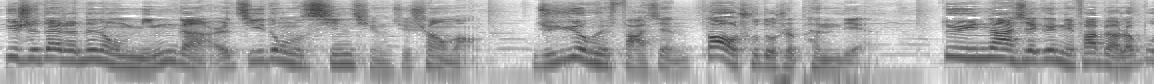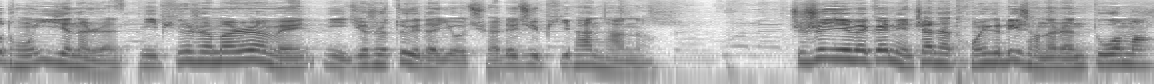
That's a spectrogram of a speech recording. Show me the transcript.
越是带着那种敏感而激动的心情去上网，你就越会发现到处都是喷点。对于那些跟你发表了不同意见的人，你凭什么认为你就是对的，有权利去批判他呢？只是因为跟你站在同一个立场的人多吗？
